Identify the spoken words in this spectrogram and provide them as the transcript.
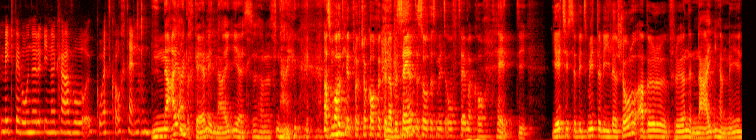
MitbewohnerInnen gehabt, die gut gekocht haben? Nein, eigentlich gerne nicht. Nein, ich esse. Nein. Also mal, die hätte vielleicht schon kochen können, aber selten so, dass man jetzt oft zusammen gekocht hätte. Jetzt ist es ein bisschen mittlerweile schon, aber früher nein, ich habe mehr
